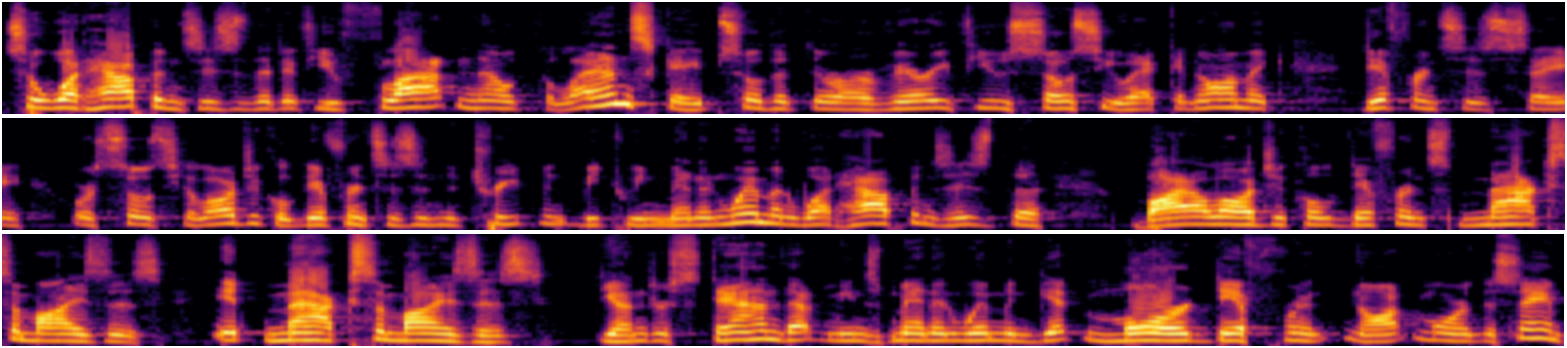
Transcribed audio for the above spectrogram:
So what happens is that if you flatten out the landscape so that there are very few socioeconomic differences, say, or sociological differences in the treatment between men and women, what happens is the biological difference maximizes. It maximizes you understand? That means men and women get more different, not more the same.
